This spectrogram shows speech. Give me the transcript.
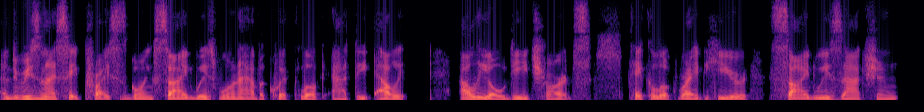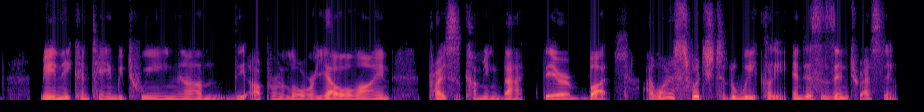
And the reason I say price is going sideways, we want to have a quick look at the LEOD charts. Take a look right here, sideways action, mainly contained between um, the upper and lower yellow line. Prices coming back there. But I want to switch to the weekly, and this is interesting.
